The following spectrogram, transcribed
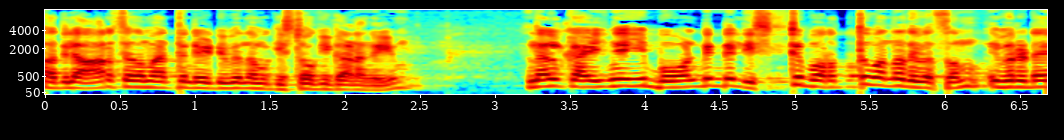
അതിൽ ആറ് ശതമാനത്തിന്റെ ഇടിവ് നമുക്ക് ഈ സ്റ്റോക്കിൽ കാണാൻ കഴിയും. എന്നാൽ കഴിഞ്ഞ ഈ ബോണ്ടിന്റെ ലിസ്റ്റ് പുറത്ത് വന്ന ദിവസം ഇവരുടെ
